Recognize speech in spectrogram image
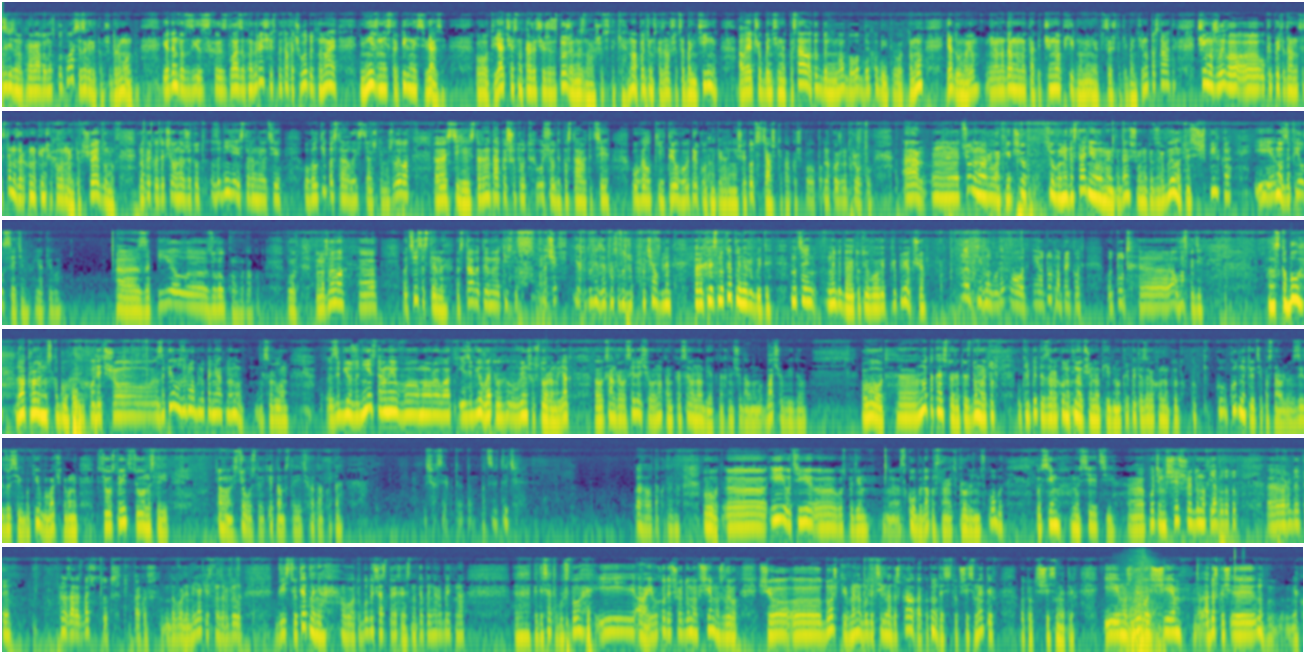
з різними прорабами спілкувався взагалі там щодо ремонту. І один тут злазив на горищі і спитав, а чого тут немає ніжньої стропільної зв'язі. От я, чесно кажучи, теж не знаю, що це таке. Ну а потім сказав, що це бантійни. Але якщо б бантійни поставили, тут би нема було б де ходити. От тому я думаю, на даному етапі чи необхідно мені все ж таки бантіну поставити, чи можливо е, укріпити дану систему за рахунок інших елементів. Що я думав? Наприклад, якщо вони вже тут з однієї сторони оці уголки поставили і стяжки, можливо, е, з цієї сторони також тут усюди поставити ці уголки, трикутники верніше, і тут стяжки також на кожну кроку. А цю намалювати, якщо цього недостатньо елемента, да, що вони тут зробили, тобто шпілька і ну, запіл з цим, як його. Е, Запіл е, з уголком, отак от. От. То можливо, е, оці системи поставити, ну якісь тут. Наче я тут вліз, я просто тут почав, блін, перехресне утеплення робити. Ну це не біда, я тут його відкріплю, якщо необхідно буде. От. І отут, наприклад, отут, е, о, господі, е, скабу, да, кровельну скабу. Виходить, що запіл зроблю, понятно, ну, сверлом. Зіб'ю з однієї сторони в Маурелат і зіб'ю в, ету, в іншу сторону, як Олександра Васильовича, воно там красиво на об'єктах нещодавно бачив відео. От. Е, ну така історія. Тобто, думаю, тут укріпити за рахунок, ну якщо необхідно, укріпити за рахунок тут кут, ку- кутники оці поставлю з, з усіх боків, бо бачите, вони з цього стоїть, з цього не стоїть. Ага, з цього стоїть, і там стоїть. Отак от. Зараз як то там підсвітить. Ага, отак от видно. От. Е, і оці, е, господі, е, скоби, да, поставить кровельні скоби по всім на всі ці. Потім ще що я думав, я буду тут робити. Ну, зараз бачите, тут також доволі неякісно зробили 200 утеплення. От, буду зараз перехресне утеплення робити на е, 50 або 100. І, а, і виходить, що я думав ще, можливо, що е, дошки, в мене буде цільна дошка, отак, от, ну, десь тут 6 метрів, отут 6 метрів. І, можливо, ще, а дошка, е, ну, як,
